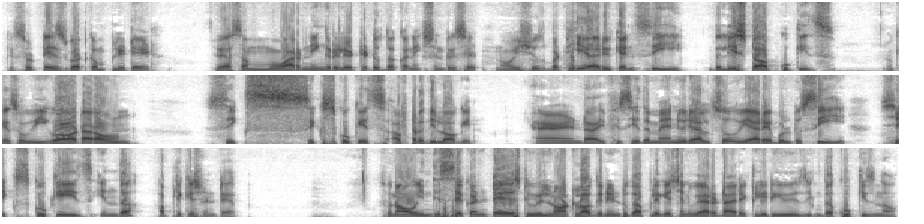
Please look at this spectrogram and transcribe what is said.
Okay so test got completed. Have some warning related to the connection reset. No issues but here you can see the list of cookies. Okay so we got around six six cookies after the login. And uh, if you see the manually also we are able to see six cookies in the application tab. So now in this second test we will not log in into the application. We are directly reusing the cookies now.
